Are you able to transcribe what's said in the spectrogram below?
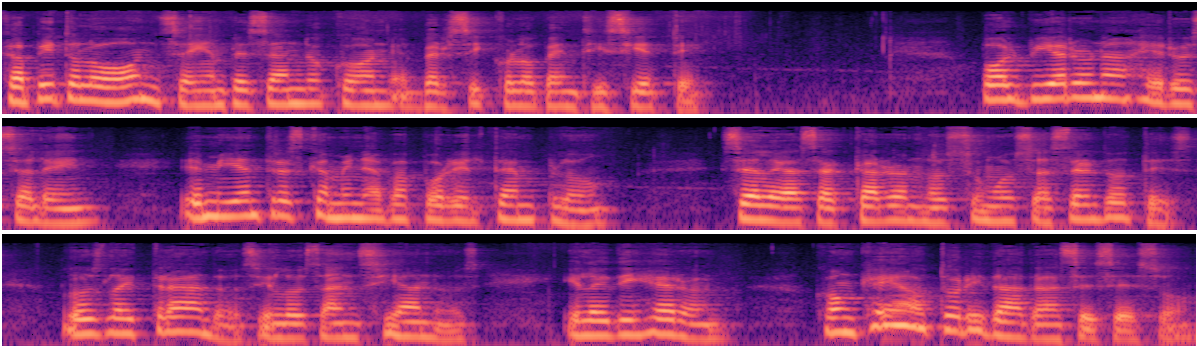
capítulo 11, empezando con el versículo 27. Volvieron a Jerusalén, y mientras caminaba por el templo, se le acercaron los sumos sacerdotes, los letrados y los ancianos, y le dijeron, ¿Con qué autoridad haces eso?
